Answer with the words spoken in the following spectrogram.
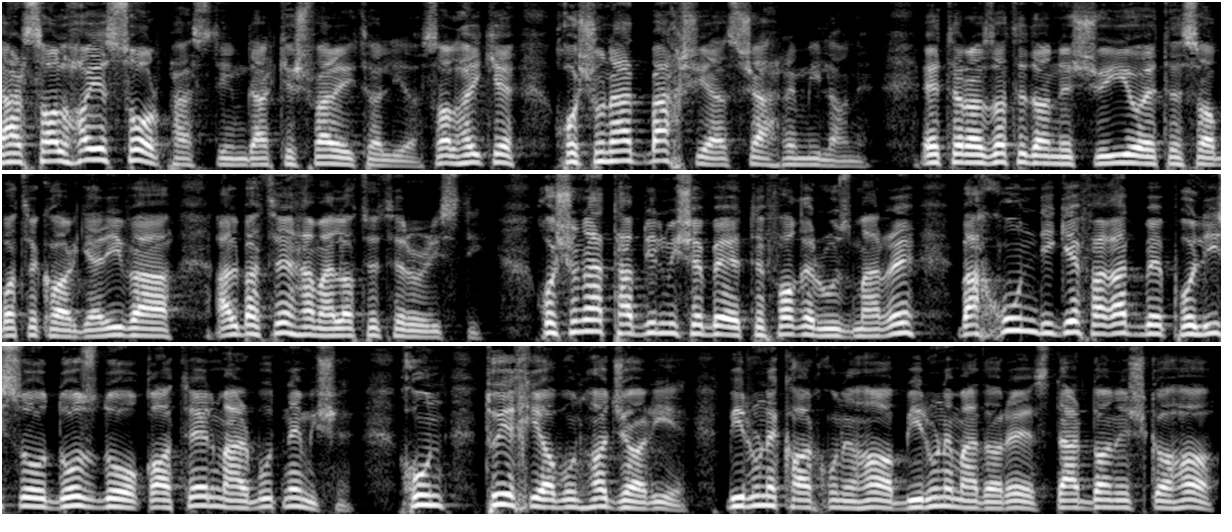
در سالهای سرب هستیم در کشور ایتالیا سالهایی که خشونت بخشی از شهر میلانه. اعتراضات دانشجویی و اعتصابات کارگری و البته حملات تروریستی. خشونت تبدیل میشه به اتفاق روزمره و خون دیگه فقط به پلیس و دزد و قاتل مربوط نمیشه. خون توی خیابون ها جاریه. بیرون کارخونه ها بیرون مدارس در دانشگاه ها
